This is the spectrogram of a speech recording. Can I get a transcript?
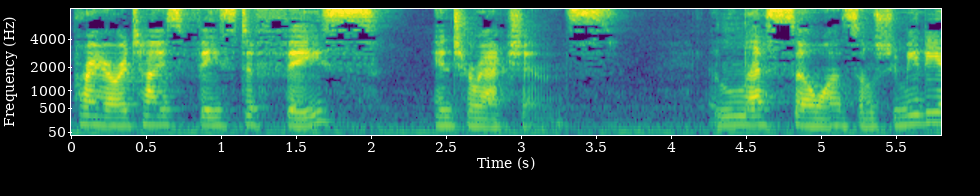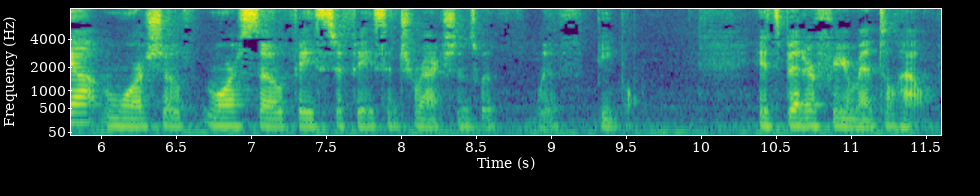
prioritize face-to-face -face interactions. Less so on social media, more so more so face-to-face -face interactions with, with people. It's better for your mental health.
